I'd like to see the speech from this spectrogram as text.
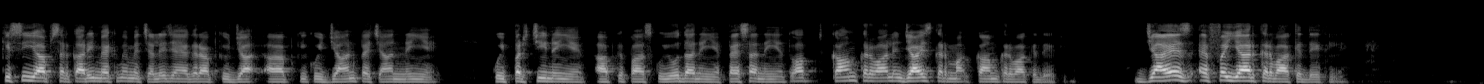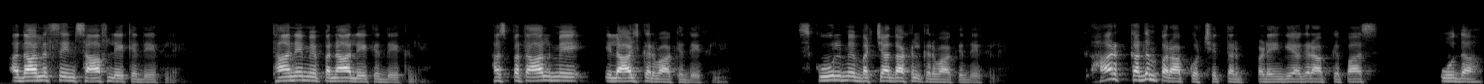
کسی آپ سرکاری محکمے میں چلے جائیں، اگر آپ کی آپ کی کوئی جان پہچان نہیں ہے کوئی پرچی نہیں ہے، آپ کے پاس کوئی عہدہ نہیں ہے، پیسہ نہیں ہے، تو آپ کام کروا لیں، جائز کام کروا کے دیکھ لیں۔ جائز ایف آئی آر کروا کے دیکھ لیں۔ عدالت سے انصاف لے کے دیکھ لیں۔ تھانے میں پناہ لے کے دیکھ لیں۔ ہسپتال میں علاج کروا کے دیکھ لیں۔ اسکول میں بچہ داخل کروا کے دیکھ لیں۔ ہر قدم پر آپ کو چھتر پڑیں گے اگر آپ کے پاس عہدہ،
